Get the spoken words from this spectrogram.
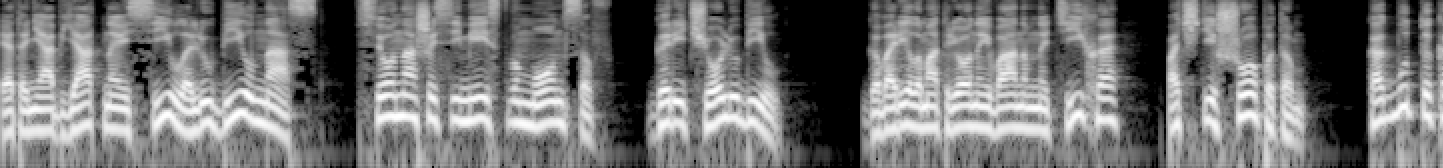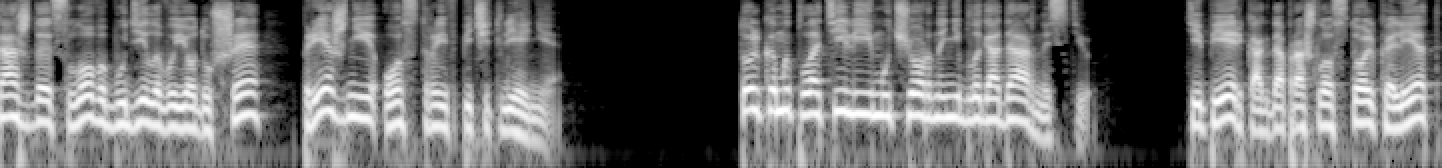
эта необъятная сила любил нас, все наше семейство Монсов, горячо любил. Говорила Матрена Ивановна тихо, почти шепотом, как будто каждое слово будило в ее душе прежние острые впечатления. Только мы платили ему черной неблагодарностью. Теперь, когда прошло столько лет,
